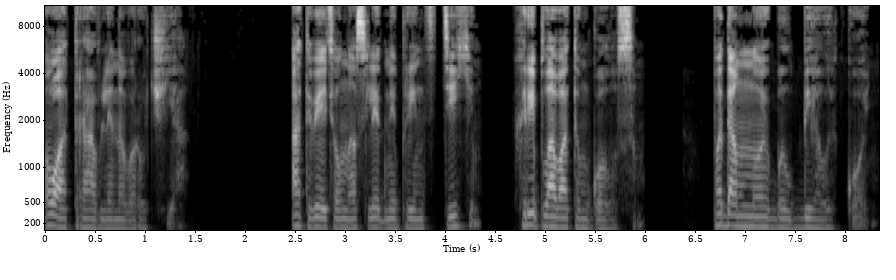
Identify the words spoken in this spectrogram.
у отравленного ручья», — ответил наследный принц тихим, хрипловатым голосом. «Подо мной был белый конь,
